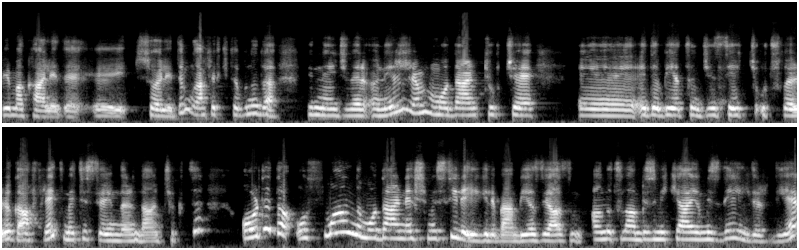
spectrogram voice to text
bir makalede e, söyledim. Gaflet kitabını da dinleyicilere öneririm. Modern Türkçe e, edebiyatın cinsiyetçi uçları Gaflet Metis yayınlarından çıktı. Orada da Osmanlı modernleşmesiyle ilgili ben bir yazı yazdım. Anlatılan bizim hikayemiz değildir diye.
